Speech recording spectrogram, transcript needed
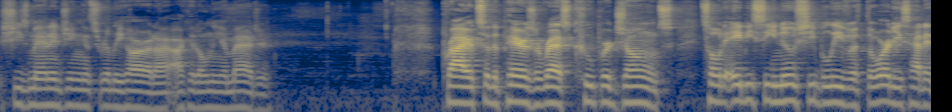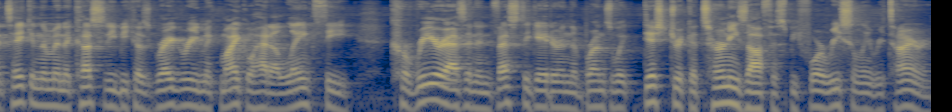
she's managing. It's really hard. I, I could only imagine. Prior to the pair's arrest, Cooper Jones told ABC News she believed authorities hadn't taken them into custody because Gregory McMichael had a lengthy career as an investigator in the Brunswick District Attorney's Office before recently retiring.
